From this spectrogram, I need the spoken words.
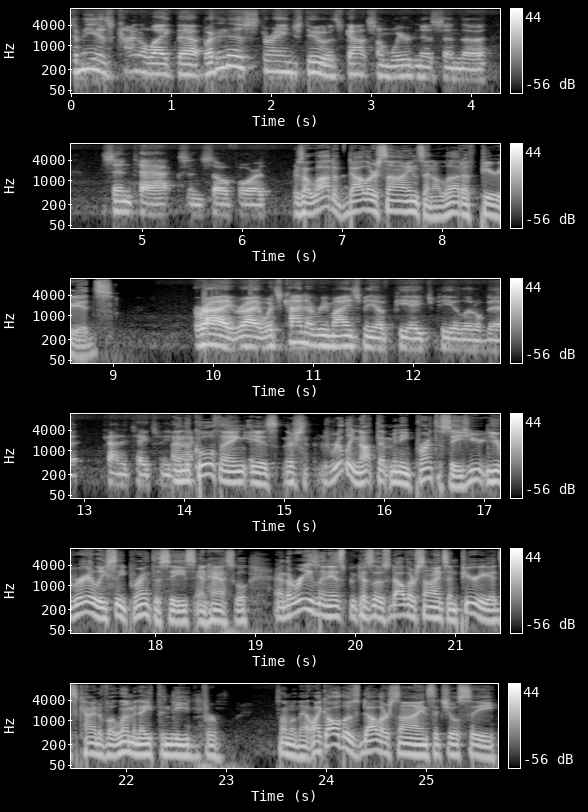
to me is kind of like that, but it is strange too. It's got some weirdness in the syntax and so forth. There's a lot of dollar signs and a lot of periods. Right, right, which kind of reminds me of PHP a little bit. kind of takes me. And back. the cool thing is, there's really not that many parentheses. You you rarely see parentheses in Haskell, and the reason is because those dollar signs and periods kind of eliminate the need for some of that. Like all those dollar signs that you'll see,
